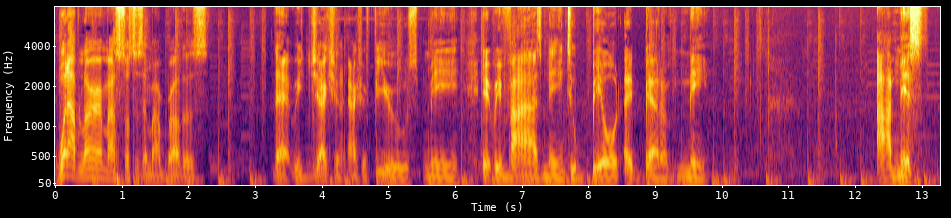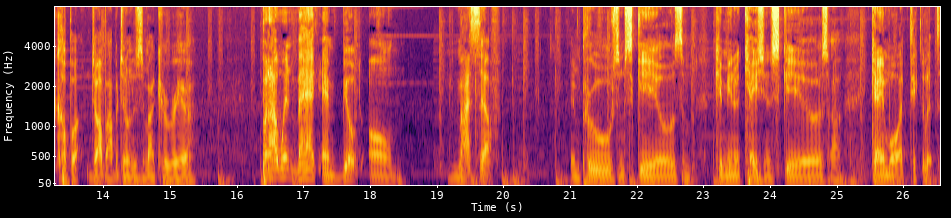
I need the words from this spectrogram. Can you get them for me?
What I've learned, my sisters and my brothers, that rejection actually fuels me, it revives me to build a better me. I missed a couple job opportunities in my career, but I went back and built on myself, improved some skills, some communication skills, uh, became more articulate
